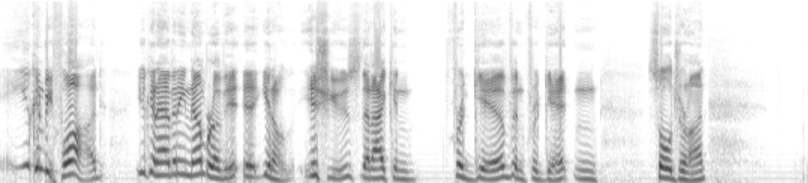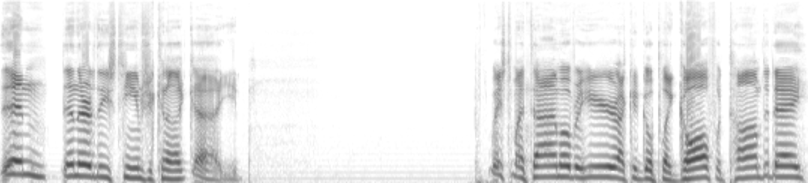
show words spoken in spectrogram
You can be flawed. You can have any number of i- you know issues that I can forgive and forget and soldier on. Then then there are these teams you kind of like, uh, you wasting my time over here. I could go play golf with Tom today.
